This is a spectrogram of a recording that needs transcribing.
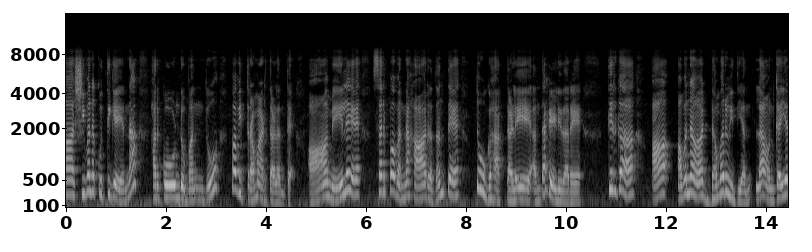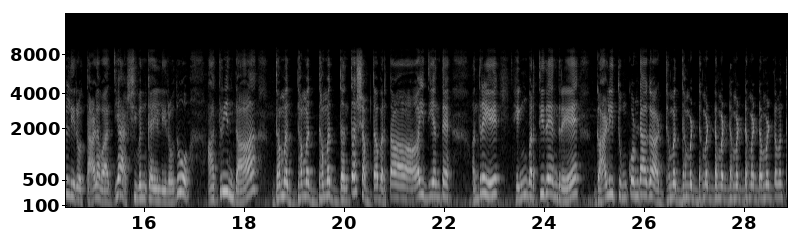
ಆ ಶಿವನ ಕುತ್ತಿಗೆಯನ್ನು ಹರ್ಕೊಂಡು ಬಂದು ಪವಿತ್ರ ಮಾಡ್ತಾಳಂತೆ. ಆಮೇಲೆ ಸರ್ಪವನ್ನು ಹಾರದಂತೆ ತೂಗು ಹಾಕ್ತಾಳೆ ಅಂತ ಹೇಳಿದ್ದಾರೆ ತಿರ್ಗಾ ಆ ಅವನ ಡಮರು ಇದೆಯಲ್ಲ, ಅವನ ಕೈಯಲ್ಲಿರೋ ತಾಳವಾದ್ಯ ಶಿವನ ಕೈಯಲ್ಲಿರೋದು ಅದರಿಂದ ಧಮದ್ ಧಮದ್ ಧಮದ್ ಅಂತ ಶಬ್ದ ಬರ್ತಾ ಇದೆಯಂತೆ. ಅಂದರೆ ಹೆಂಗೆ ಬರ್ತಿದೆ ಅಂದರೆ ಗಾಳಿ ತುಂಬಿಕೊಂಡಾಗ ಢಮದ್ ಢಮಡ್ ಢಮಡ್ ಢಮಡ್ ಢಮಡ್ ಢಮಡ್ ಢಮಡ್ ಢಮ್ ಅಂತ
